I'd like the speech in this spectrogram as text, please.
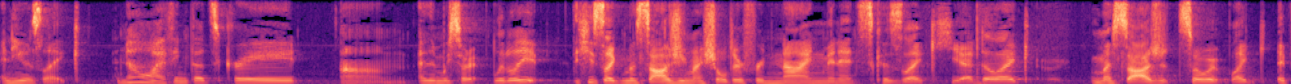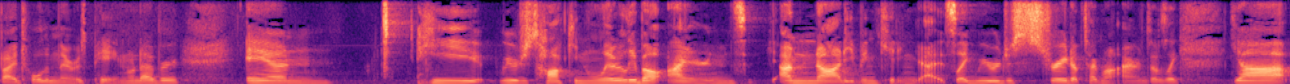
And he was like, no, I think that's great. Um, and then we started literally, he's like massaging my shoulder for nine minutes because like he had to like massage it so it like if I told him there was pain, whatever. And he we were just talking literally about irons. I'm not even kidding, guys. Like we were just straight up talking about irons. I was like, "Yeah,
